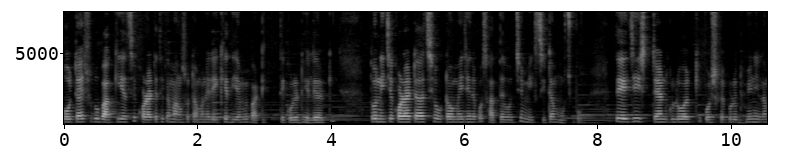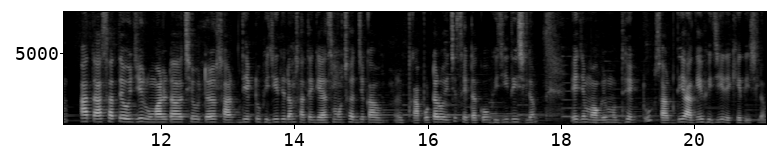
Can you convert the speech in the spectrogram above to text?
ওইটাই শুধু বাকি আছে। কড়াইটা থেকে মাংসটা মানে রেখে দিয়ে আমি বাটিতে করে ঢেলে আর কি। তো নিচে কড়াইটা আছে, ওটাও মেজে নেব। সাথে হচ্ছে মিক্সিটা মুছবো। তো এই যে স্ট্যান্ডগুলো আর কি পরিষ্কার করে ধুয়ে নিলাম। আর তার সাথে ওই যে রুমালটা আছে, ওইটা সার্ফ দিয়ে একটু ভিজিয়ে দিলাম। সাথে গ্যাস মোছার যে কাপড়টা রয়েছে, সেটাকেও ভিজিয়ে দিয়েছিলাম। এই যে মগের মধ্যে একটু সার্ফ দিয়ে আগে ভিজিয়ে রেখে দিয়েছিলাম।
